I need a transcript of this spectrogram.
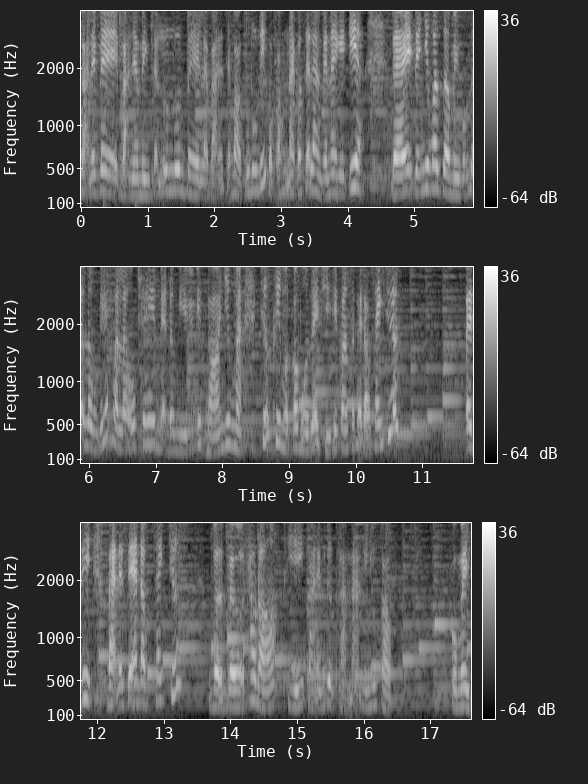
bạn ấy về bạn nhà mình sẽ luôn luôn về là bạn ấy sẽ bảo to do list của con hôm nay con sẽ làm cái này cái kia. Đấy đấy nhưng bao giờ mình cũng sẽ lồng ghép vào là ok mẹ đồng ý với việc đó nhưng mà trước khi mà con muốn giải trí thì con sẽ phải đọc sách trước. Đấy thì bạn ấy sẽ đọc sách trước và, và sau đó thì bạn ấy mới được thỏa mãn cái nhu cầu của mình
